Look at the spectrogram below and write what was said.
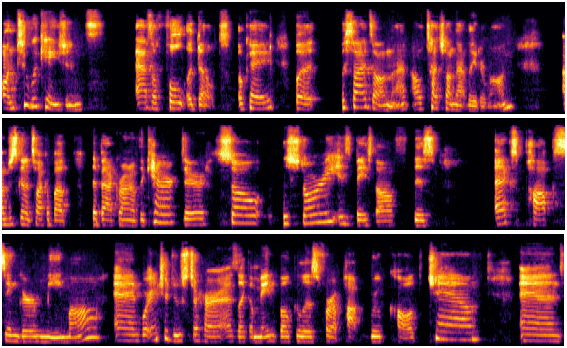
on two occasions as a full adult. Okay. But besides on that, I'll touch on that later on. I'm just going to talk about the background of the character. So the story is based off this ex pop singer Mima, and we're introduced to her as like a main vocalist for a pop group called Cham. And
